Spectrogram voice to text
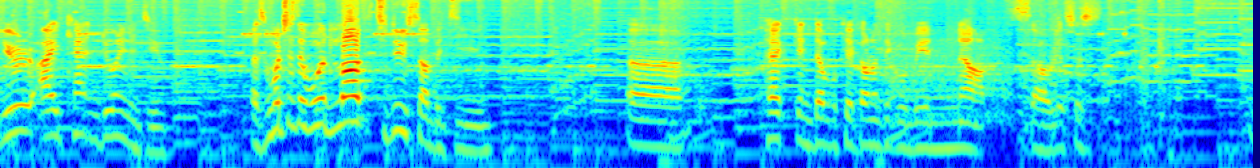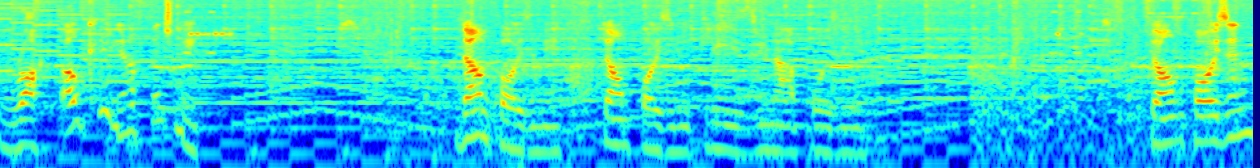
You're, I can't do anything to you. As much as I would love to do something to you, uh, peck and double kick I don't think would be enough. So let's just rock. Okay, you're gonna flinch me. Don't poison me. Don't poison me, please. Do not poison me. Don't poison.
